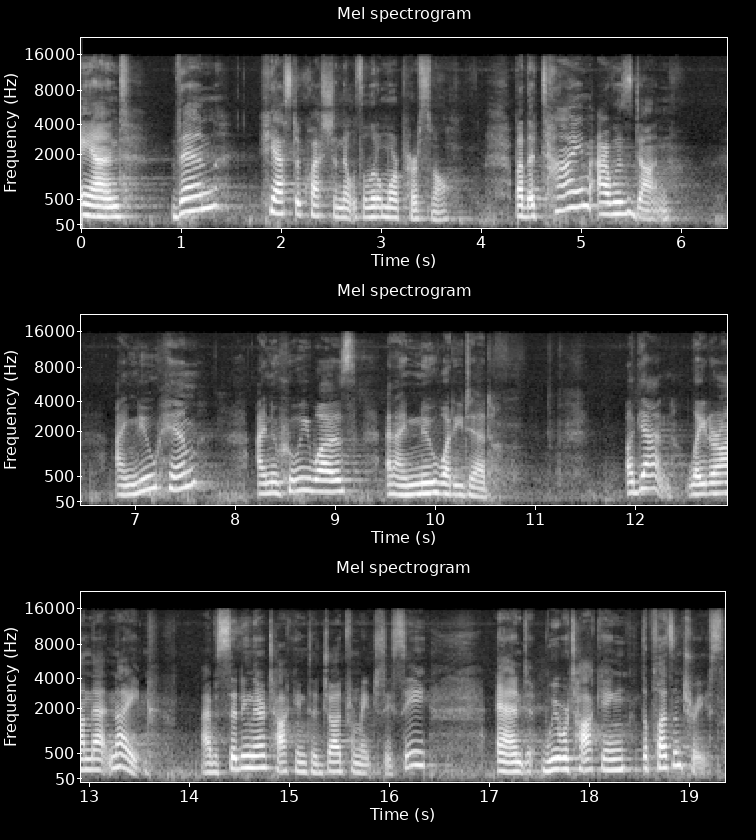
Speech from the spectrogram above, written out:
And then he asked a question that was a little more personal. By the time I was done, I knew him, I knew who he was, and I knew what he did. Again, later on that night, I was sitting there talking to Judd from HCC, and we were talking the pleasantries.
